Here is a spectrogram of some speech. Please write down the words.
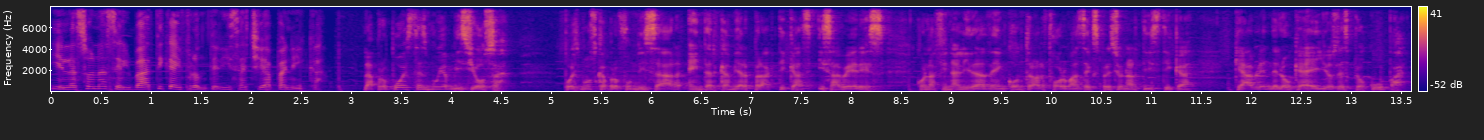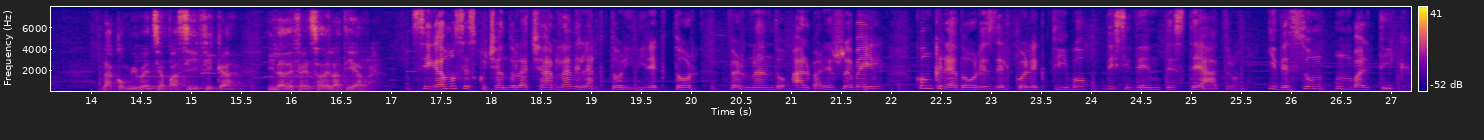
y en la zona selvática y fronteriza chiapaneca. La propuesta es muy ambiciosa, pues busca profundizar e intercambiar prácticas y saberes con la finalidad de encontrar formas de expresión artística que hablen de lo que a ellos les preocupa, la convivencia pacífica y la defensa de la tierra. Sigamos escuchando la charla del actor y director Fernando Álvarez Rebeil con creadores del colectivo Disidentes Teatro y de Zoom Umbaltic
